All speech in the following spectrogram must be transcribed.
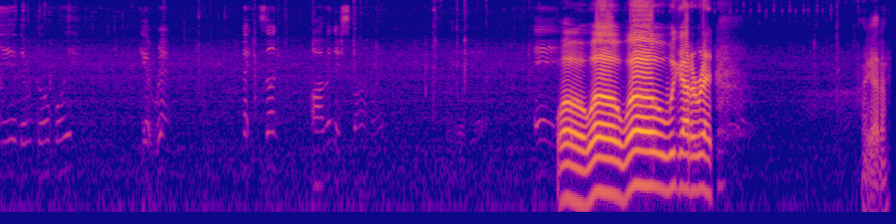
Yeah, there we go, boy. Get rid. Hey, son. Oh, I'm in their spawn, right? Hey. Whoa, whoa, whoa, we got a red. I got him.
